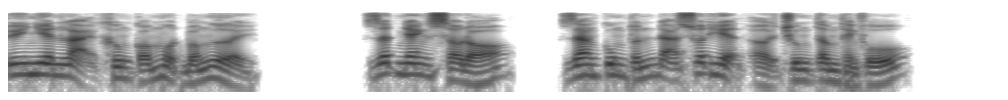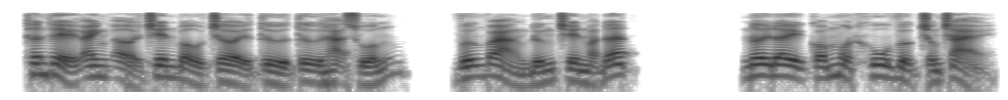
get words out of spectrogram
tuy nhiên lại không có một bóng người. Rất nhanh sau đó, giang cung tuấn đã xuất hiện ở trung tâm thành phố. Thân thể anh ở trên bầu trời từ từ hạ xuống, vững vàng đứng trên mặt đất. Nơi đây có một khu vực trống trải,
